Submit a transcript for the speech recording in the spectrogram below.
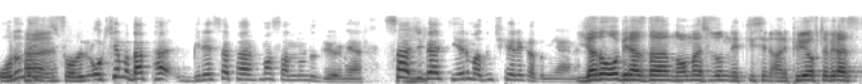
Onun da etkisi olabilir. Okey ama ben per, bireysel performans anlamında diyorum yani. Sadece Hı. belki yarım adım çeyrek adım yani. Ya da o biraz daha normal sezonun etkisini hani playoff'ta biraz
